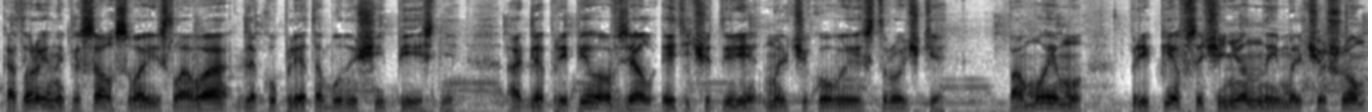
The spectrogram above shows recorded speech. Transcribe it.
который написал свои слова для куплета будущей песни, а для припева взял эти четыре мальчиковые строчки. По-моему, припев, сочиненный мальчишом,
